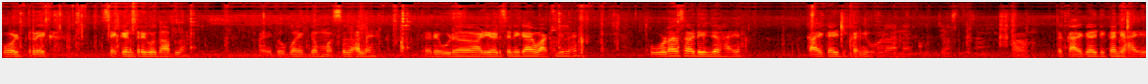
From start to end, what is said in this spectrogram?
Fort trek second trek होता आपला. आणि तो पण एकदम मस्त झाला आहे तर एवढं अडीअडचणी काय वाटली नाही. थोडासा डेंजर आहे. काय काय ठिकाणी? हां तर काय काय ठिकाणी आहे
